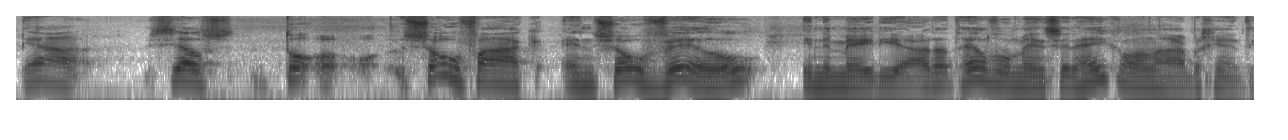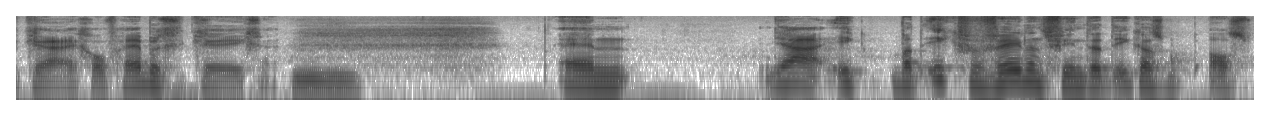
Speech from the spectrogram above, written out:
ja, zelfs to- zo vaak en zoveel in de media... dat heel veel mensen een hekel aan haar beginnen te krijgen of hebben gekregen. Hmm. En ja, ik, wat ik vervelend vind, dat ik als, als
